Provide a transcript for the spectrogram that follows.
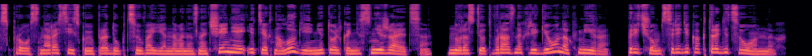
спрос на российскую продукцию военного назначения и технологии не только не снижается, но растет в разных регионах мира, причем среди как традиционных,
